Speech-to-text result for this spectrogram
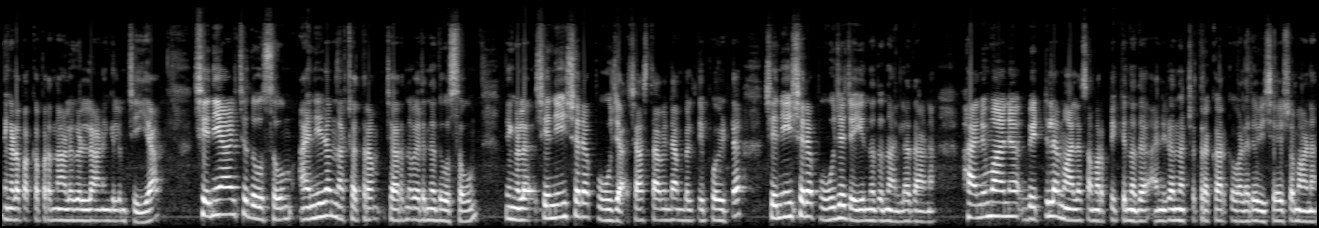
നിങ്ങളുടെ പക്കപ്പിറന്നാളുകളിലാണെങ്കിലും ചെയ്യാം. ശനിയാഴ്ച ദിവസവും അനിഴം നക്ഷത്രം ചേർന്ന് വരുന്ന ദിവസവും നിങ്ങൾ ശനീശ്വര പൂജ ശാസ്താവിന്റെ അമ്പലത്തിൽ പോയിട്ട് ശനീശ്വര പൂജ ചെയ്യുന്നത് നല്ലതാണ്. ഹനുമാന് വെറ്റിലമാല സമർപ്പിക്കുന്നത് അനിഴം നക്ഷത്രക്കാർക്ക് വളരെ വിശേഷമാണ്.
